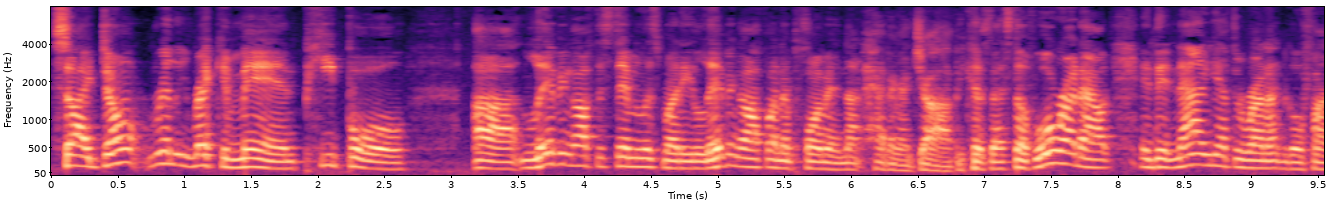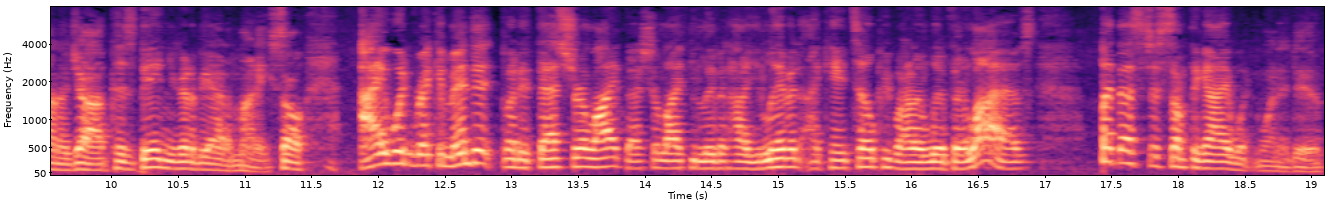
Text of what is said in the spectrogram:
So I don't really recommend people uh, living off the stimulus money, living off unemployment, and not having a job because that stuff will run out, and then now you have to run out and go find a job because then you're going to be out of money. So I wouldn't recommend it, but if that's your life, that's your life. You live it how you live it. I can't tell people how to live their lives, but that's just something I wouldn't want to do.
